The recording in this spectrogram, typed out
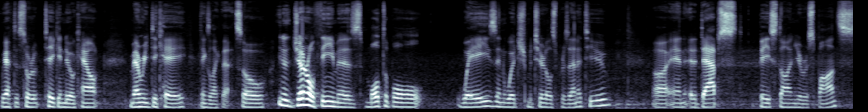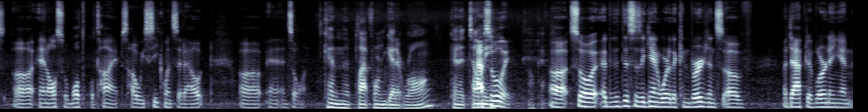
We have to sort of take into account memory decay, things like that. So, you know, the general theme is multiple ways in which material is presented to you, mm -hmm. uh, and it adapts based on your response, uh, and also multiple times, how we sequence it out, uh, and, and so on. Can the platform get it wrong? Can it tell Absolutely. me? Absolutely. Okay. Uh, so uh, this is again where the convergence of adaptive learning and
